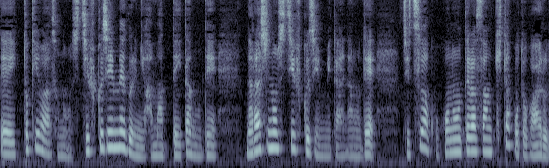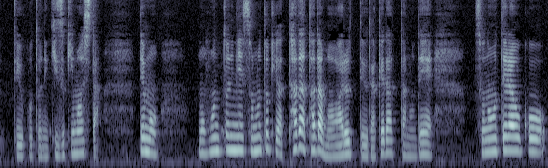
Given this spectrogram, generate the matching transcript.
で一時はその七福神巡りにはまっていたので習志野七福神みたいなので実はここのお寺さん来たことがあるっていうことに気づきました。でももう本当にねその時はただただ回るっていうだけだったのでそのお寺をこ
